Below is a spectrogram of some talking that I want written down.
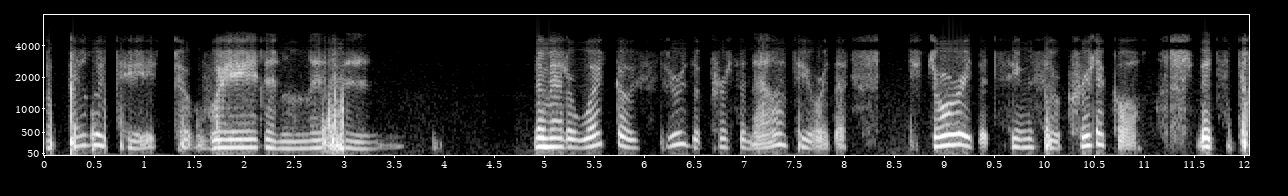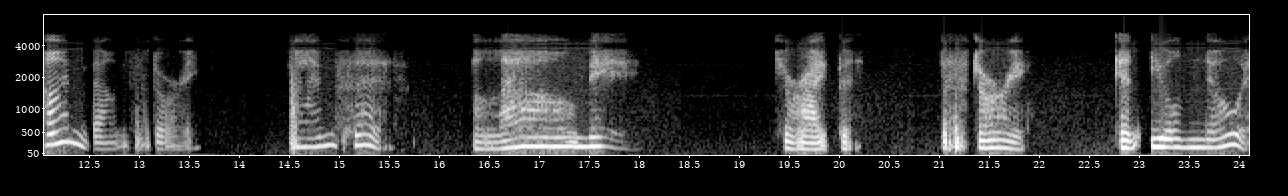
ability to wait and listen. No matter what goes through the personality or the story that seems so critical, that's time bound story. Time says, allow me to ripen the story. And you'll know it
